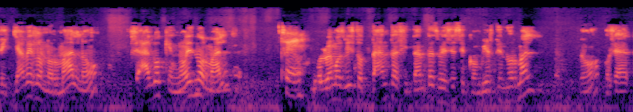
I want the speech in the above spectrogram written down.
de ya verlo normal, ¿no? O sea, algo que no es normal, Sí. como lo hemos visto tantas y tantas veces, se convierte en normal, ¿no? O sea,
